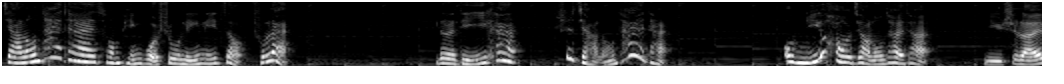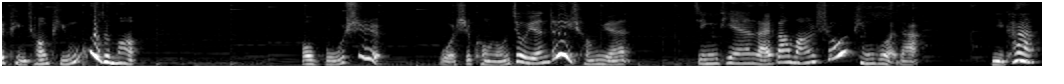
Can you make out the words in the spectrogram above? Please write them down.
甲龙太太从苹果树林里走出来。乐迪一看是甲龙太太。哦，你好，甲龙太太，你是来品尝苹果的吗？哦，不是，我是恐龙救援队成员，今天来帮忙收苹果的。你看。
